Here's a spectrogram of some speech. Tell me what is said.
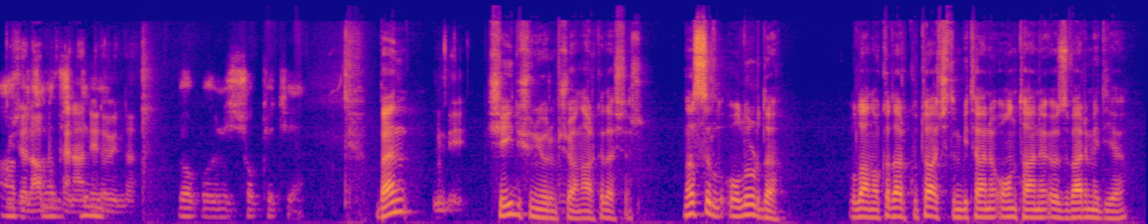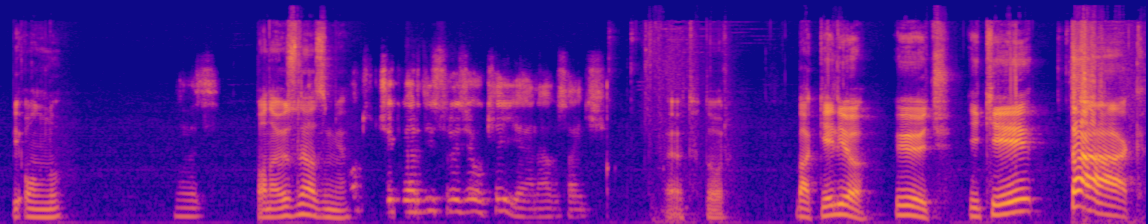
Abi Güzel sana abi bir şey fena diyeyim değil mi? oyunda. Yok oyun işi çok kötü ya. Ben şeyi düşünüyorum şu an arkadaşlar. Nasıl olur da ulan o kadar kutu açtım bir tane 10 tane öz vermedi ya. Bir onlu. Evet. Bana öz lazım ya. O tutacak verdiği sürece okey yani abi sanki. Evet doğru. Bak geliyor. 3, 2, tak.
